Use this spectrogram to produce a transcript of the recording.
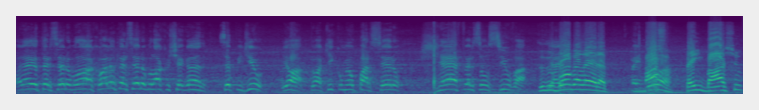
Olha aí o terceiro bloco, olha o terceiro bloco chegando. Você pediu e ó, tô aqui com meu parceiro Jefferson Silva. Tudo aí, bom, galera? Pé embaixo? Boa? Pé embaixo.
